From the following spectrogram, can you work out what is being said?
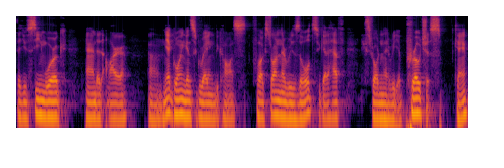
that you've seen work, and that are um, yeah going against the grain? Because for extraordinary results, you gotta have extraordinary approaches. Okay,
